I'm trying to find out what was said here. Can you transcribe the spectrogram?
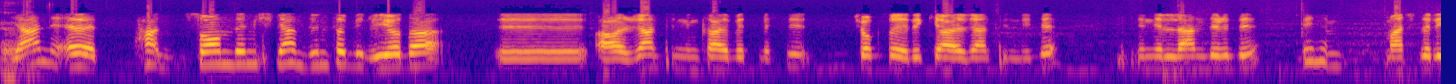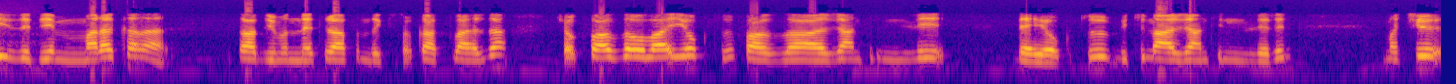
evet. Yani evet son demişken dün tabii Rio'da e, Arjantin'in kaybetmesi çok sayıdaki Arjantinli'yi de sinirlendirdi. Benim maçları izlediğim Maracana stadyumunun etrafındaki sokaklarda çok fazla olay yoktu. Fazla Arjantinli de yoktu. Bütün Arjantinlilerin maçı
